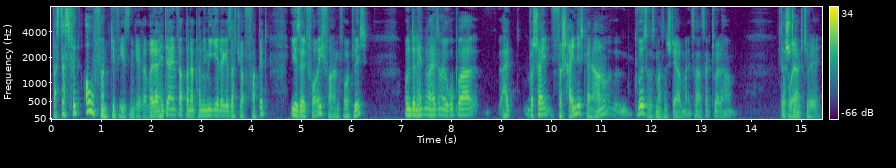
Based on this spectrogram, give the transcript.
Was das für ein Aufwand gewesen wäre, weil dann hätte einfach bei einer Pandemie jeder gesagt, ja, fuck it, ihr seid für euch verantwortlich. Und dann hätten wir halt in Europa halt wahrscheinlich, wahrscheinlich, keine Ahnung, größeres Massensterben, als wir es aktuell haben. Das Obwohl stimmt. aktuell.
